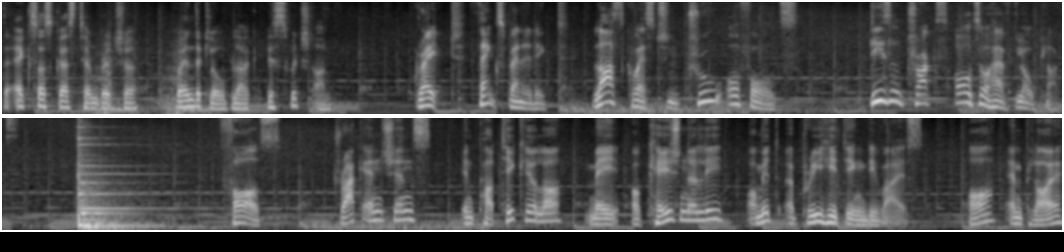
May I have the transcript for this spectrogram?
the exhaust gas temperature when the glow plug is switched on. Great, thanks Benedikt. Last question, true or false? Diesel trucks also have glow plugs. False. Truck engines, in particular, may occasionally omit a preheating device or employ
